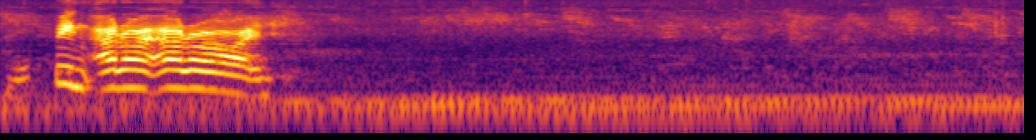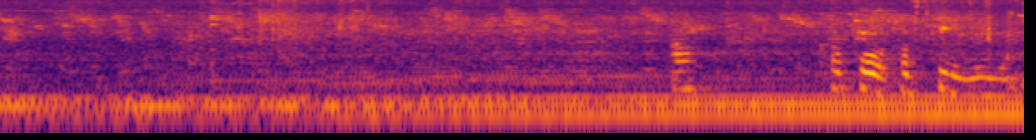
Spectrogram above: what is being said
หมูปิ้งอร่อยอร่อยเอาข้าวโพดข้าวปิ้งหรือยัง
